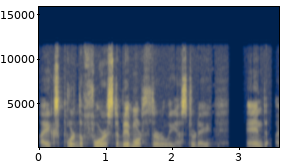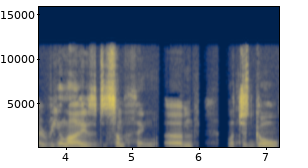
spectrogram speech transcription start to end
I explored the forest a bit more thoroughly yesterday, and I realized something. Um, let's just go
